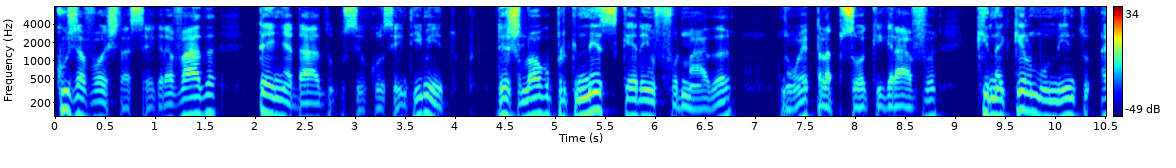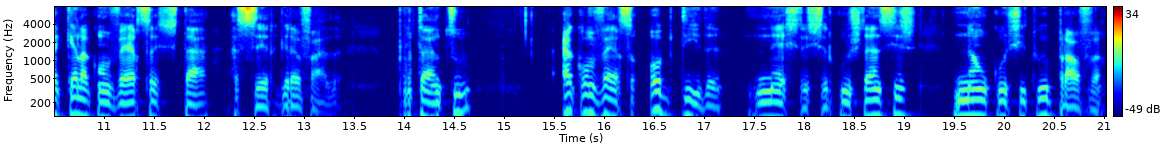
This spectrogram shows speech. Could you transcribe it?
cuja voz está a ser gravada tenha dado o seu consentimento. Desde logo porque nem sequer é informada, não é, pela pessoa que grava, que naquele momento aquela conversa está a ser gravada. Portanto, a conversa obtida nestas circunstâncias não constitui prova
